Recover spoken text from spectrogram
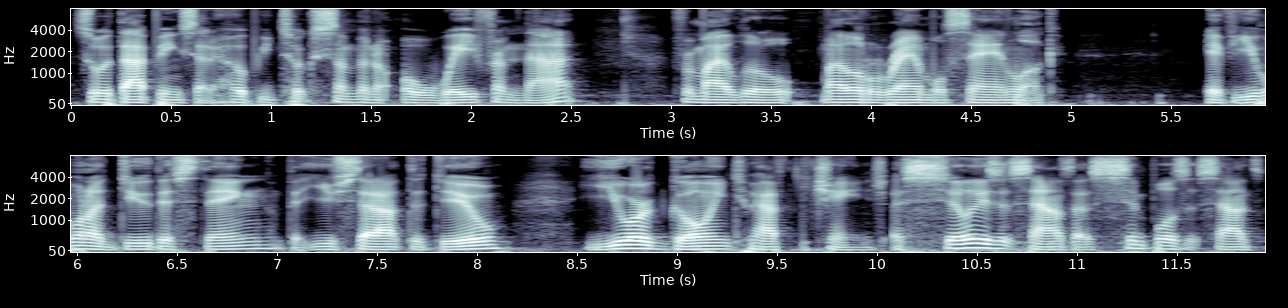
So with that being said, I hope you took something away from that, from my little my little ramble saying, look, if you want to do this thing that you set out to do, you are going to have to change. As silly as it sounds, as simple as it sounds,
